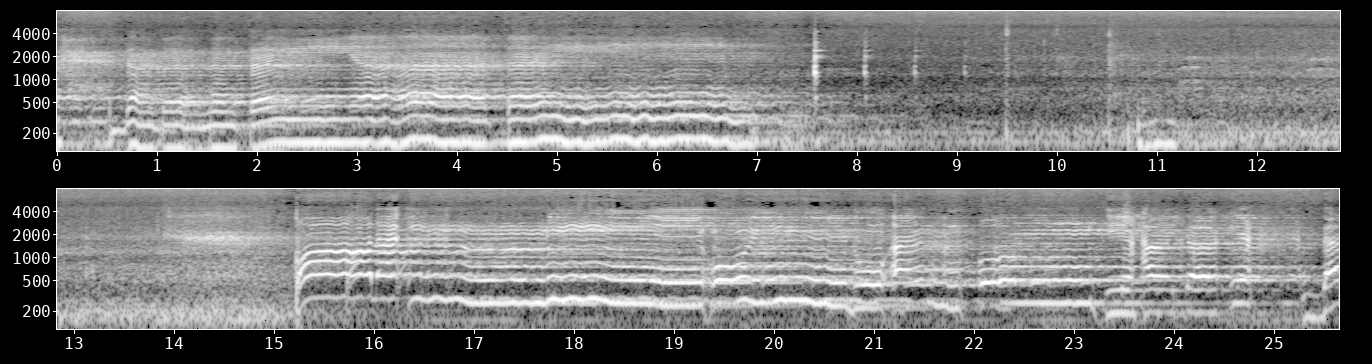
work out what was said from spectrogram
إحدى بنتي هاتين. أنكحك إحدى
